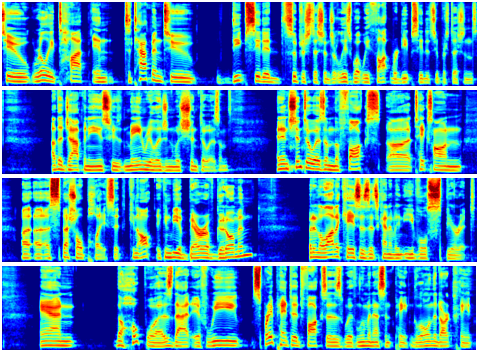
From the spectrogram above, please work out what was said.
to really tap in to tap into deep seated superstitions, or at least what we thought were deep seated superstitions of the Japanese, whose main religion was Shintoism. And in Shintoism, the fox uh, takes on a, a special place. It can all, it can be a bearer of good omen, but in a lot of cases, it's kind of an evil spirit. And the hope was that if we spray painted foxes with luminescent paint, glow in the dark paint,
